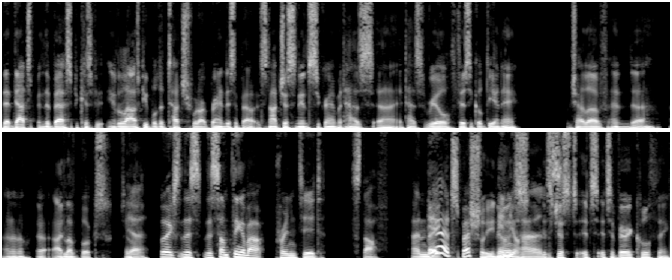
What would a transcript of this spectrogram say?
that that's been the best because it allows people to touch what our brand is about. It's not just an Instagram; it has uh, it has real physical DNA, which I love. And uh, I don't know, uh, I love books. So. Yeah, books. There's there's something about printed stuff, and they, yeah, it's special. You know, in your it's, hands. It's just it's it's a very cool thing.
